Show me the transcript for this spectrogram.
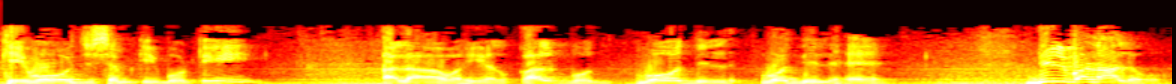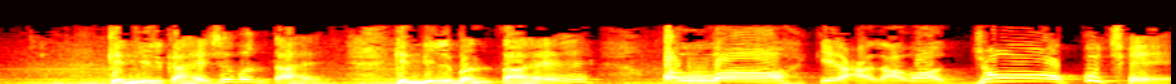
کہ وہ جسم کی بوٹی، اللہ وہی القلب، وہ دل وہ دل ہے۔ دل بنا لو کہ دل کا سے بنتا ہے، کہ دل بنتا ہے۔ اللہ کے علاوہ جو کچھ ہے،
